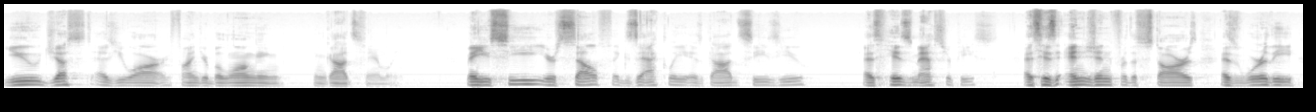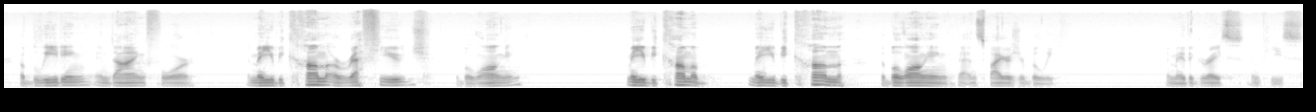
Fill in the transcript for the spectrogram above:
You, just as you are, find your belonging in God's family. May you see yourself exactly as God sees you, as His masterpiece, as His engine for the stars, as worthy of bleeding and dying for. And may you become a refuge, a belonging. May you become, a, may you become the belonging that inspires your belief. And may the grace and peace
